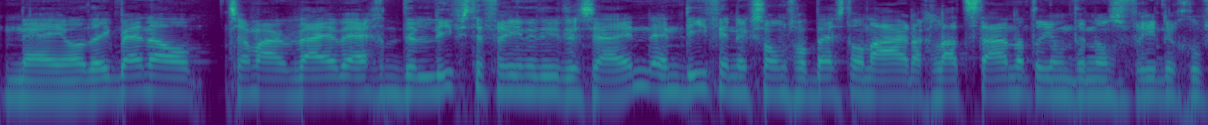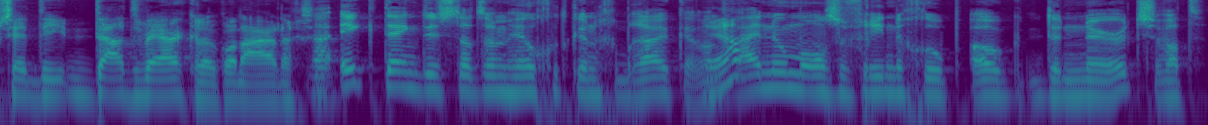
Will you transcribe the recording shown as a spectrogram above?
Nee, want ik ben al, zeg maar, wij hebben echt de liefste vrienden die er zijn. En die vind ik soms wel best onaardig. Laat staan dat er iemand in onze vriendengroep zit die daadwerkelijk onaardig is. Nou, ik denk dus dat we hem heel goed kunnen gebruiken. Want Ja? wij noemen onze vriendengroep ook de nerds. Wat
